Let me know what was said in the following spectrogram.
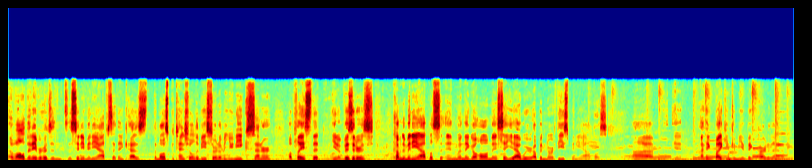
of all the neighborhoods in the city of Minneapolis, I think has the most potential to be sort of a unique center, a place that you know visitors come to Minneapolis and when they go home they say, yeah, we were up in Northeast Minneapolis. Um, and I think biking can be a big part of that up here.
